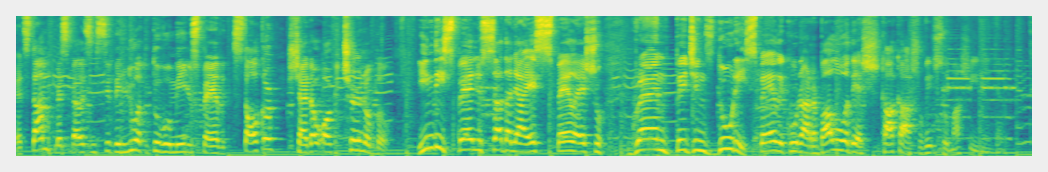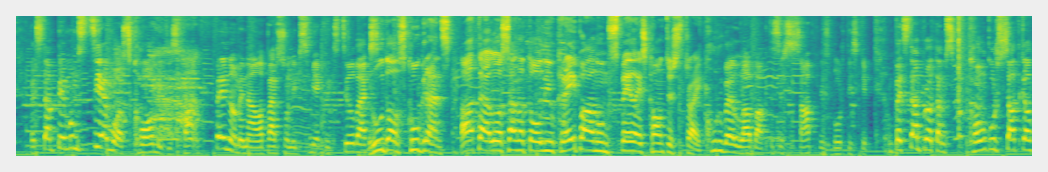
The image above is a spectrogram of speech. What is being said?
Pēc tam mēs spēlēsim sirdī ļoti tuvu mīļu spēli Stalker Shadow of Chernobyl. Indijas spēļu sadaļā es spēlēšu Grand Pigeons Duty spēli, kur ar balodiešu kakāšu virsū mašīnītēm. Pēc tam pie mums ciemos komiķis, fenomenāla personība, smieklīgs cilvēks. Rudolfs Kungrants attēlos Anatoliju Kreipānu un spēlēs Counter-Strike. Kur vēl labāk, tas ir sapnis burtiski. Un pēc tam, protams, konkurss atkal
